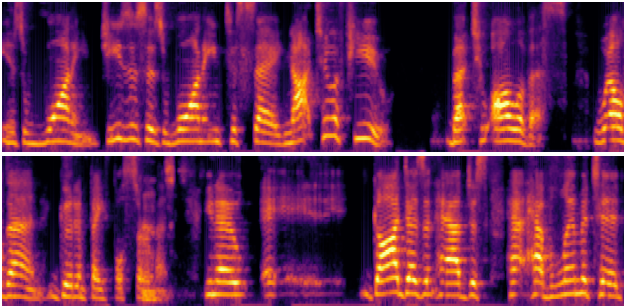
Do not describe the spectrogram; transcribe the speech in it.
is wanting jesus is wanting to say not to a few but to all of us well done good and faithful servant yes. you know eh, God doesn't have just ha- have limited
